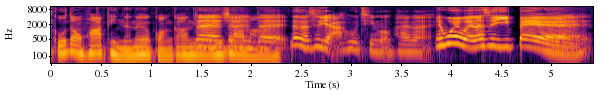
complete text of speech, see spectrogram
古董花瓶的那个广告，你有印象吗？对，那个是雅虎奇摩拍卖。哎，我以为那是 eBay，对，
